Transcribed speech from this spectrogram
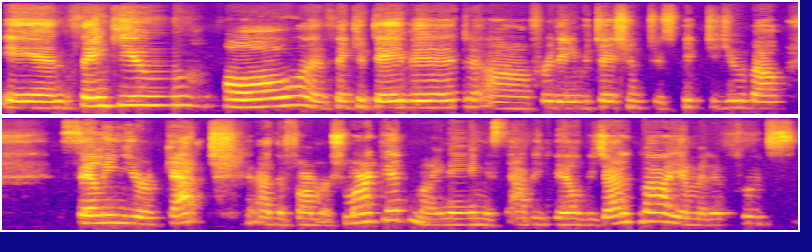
and thank you all, and thank you, David, uh, for the invitation to speak to you about selling your catch at the farmer's market. My name is Abigail Villalba. I am a foods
